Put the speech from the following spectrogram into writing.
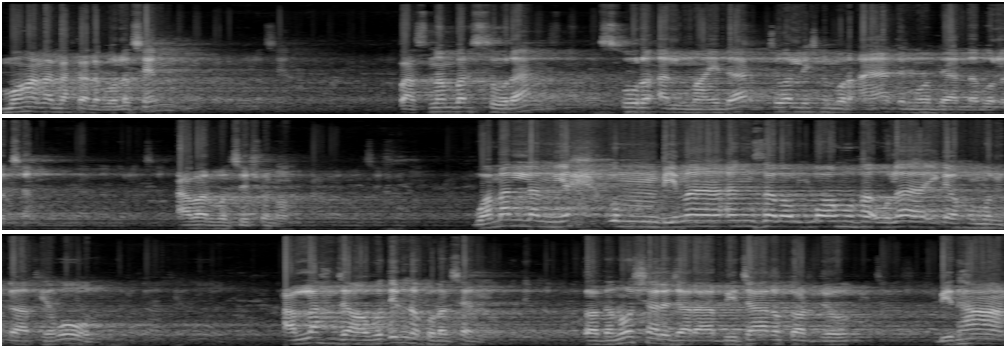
মহান আল্লাহ তাআলা বলেছেন, পাঁচ নম্বর সূরা, সুর আল মাইদা চুয়াল্লিশ নম্বর আয়াতের মধ্যে আল্লাহ বলেছেন আবার বলছে শুনুন ومن لم يحكم بما أنزل الله فأولئك هم الكافرون আল্লাহ যা অবতীর্ণ করেছেন তদনুসারে যারা বিচার কার্য বিধান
